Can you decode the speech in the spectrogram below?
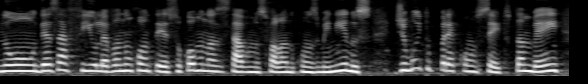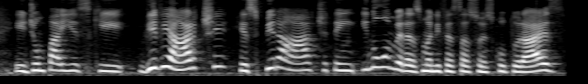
num desafio, levando um contexto, como nós estávamos falando com os meninos, de muito preconceito também e de um país que vive arte, respira arte, tem inúmeras manifestações culturais.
